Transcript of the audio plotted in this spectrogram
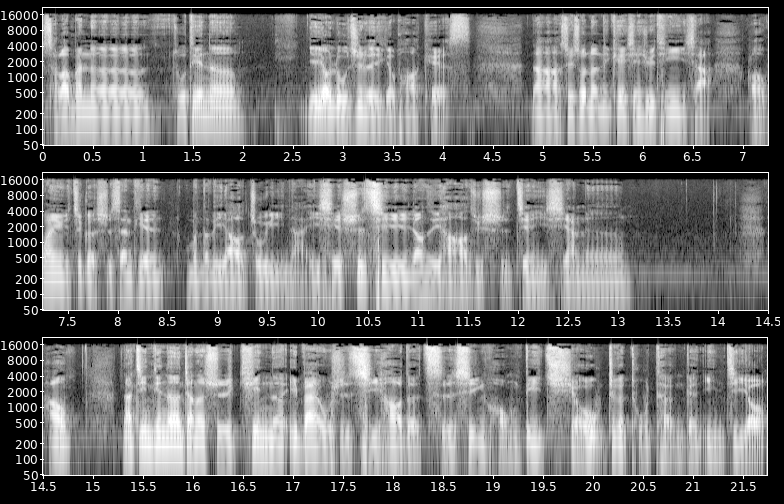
曹老板呢昨天呢也有录制了一个 podcast。那所以说呢，你可以先去听一下哦，关于这个十三天，我们到底要注意哪一些事情，让自己好好去实践一下呢？好。那今天呢，讲的是 King 呢一百五十七号的磁性红地球这个图腾跟印记哦。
